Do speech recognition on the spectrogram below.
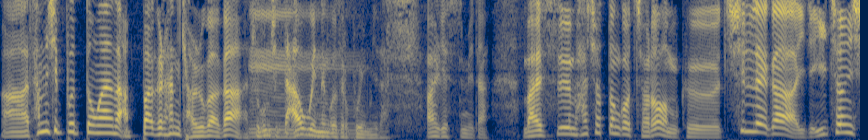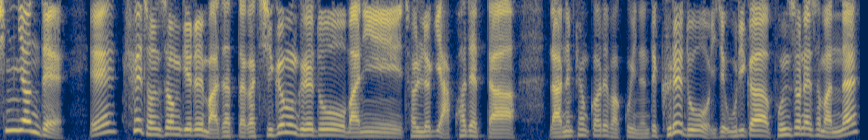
아 30분 동안 압박을 한 결과가 조금씩 음. 나오고 있는 것으로 보입니다. 알겠습니다. 말씀하셨던 것처럼 그 칠레가 이제 2010년대 의 최전성기를 맞았다가 지금은 그래도 많이 전력이 약화됐다라는 평가를 받고 있는데 그래도 이제 우리가 본선에서 만날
